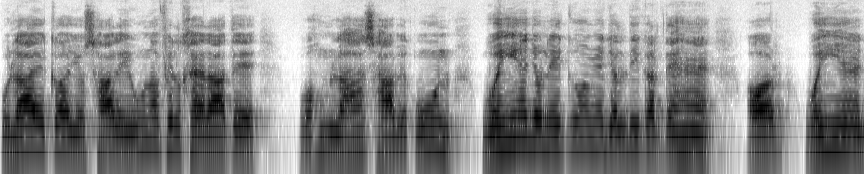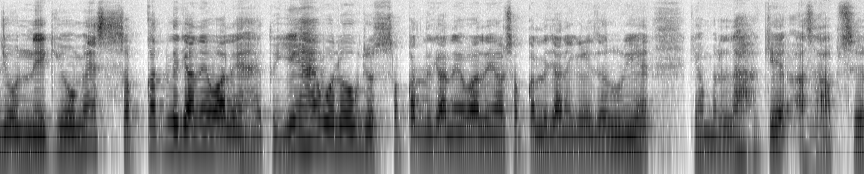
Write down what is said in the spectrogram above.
उलाए का योसार फिल खैरात, वहम लहा सबकून। वही हैं जो नेकियों में जल्दी करते हैं और वही हैं जो उन नेकियों में सबकत ले जाने वाले हैं। तो ये हैं वो लोग जो सबकत ले जाने वाले हैं और सबकत ले जाने के लिए ज़रूरी है कि हम अल्लाह के अजाब से,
